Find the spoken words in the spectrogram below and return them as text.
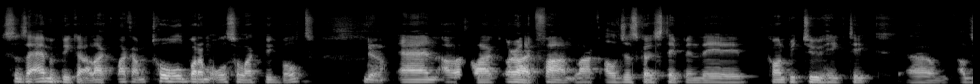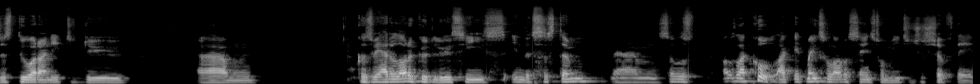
since I am a big guy, like like I'm tall, but I'm also like big built. Yeah. And I was like, all right, fine. Like I'll just go step in there. Can't be too hectic. Um, I'll just do what I need to do because um, we had a lot of good loosies in the system. Um, so was, I was like, cool, like it makes a lot of sense for me to just shift there.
